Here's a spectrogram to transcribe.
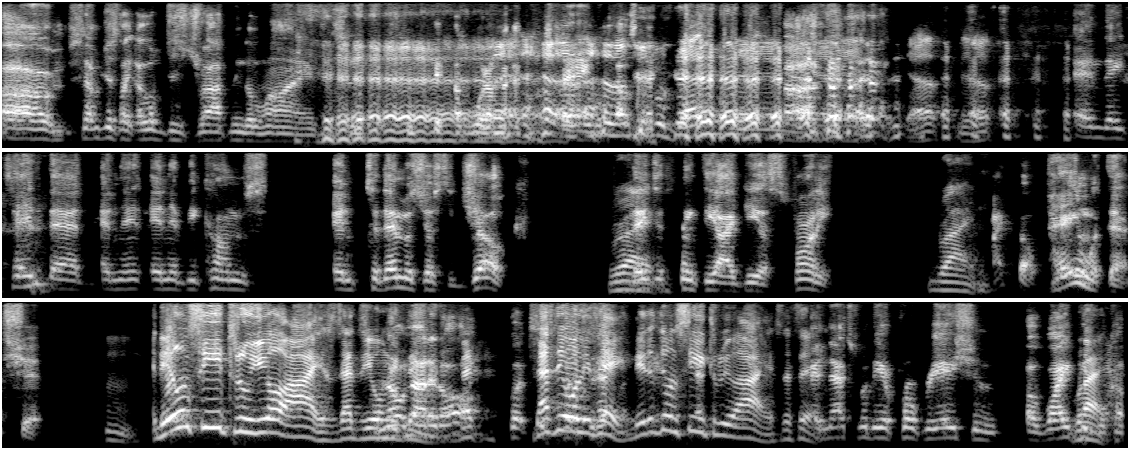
Um, so I'm just like, I love just dropping the line. And they take that and then and it becomes, and to them it's just a joke. Right. They just think the idea is funny. Right. I felt pain with that shit. Hmm. They don't see it through your eyes. That's the only no, thing. not at all. That, but that's the only thing. They just don't see it through your eyes. That's it. And that's where the appropriation of white people right. comes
